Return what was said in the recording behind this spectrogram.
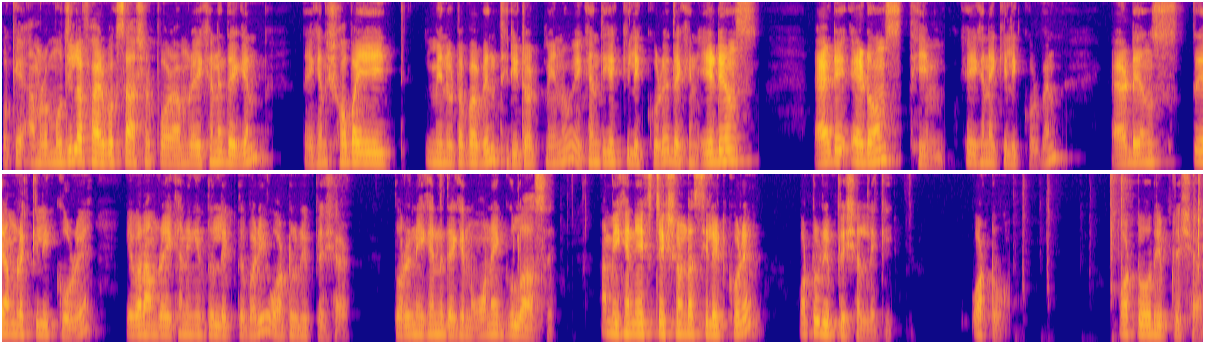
ওকে, আমরা মজিলা ফায়ারবক্সে আসার পর আমরা এখানে দেখেন, এখানে সবাই এই মেনুটা পাবেন থ্রি ডট মেনু এখান থেকে ক্লিক করে দেখেন এডেন্স অ্যাড অ্যাডন্স থিম এখানে ক্লিক করবেন। অ্যাডেন্সতে আমরা ক্লিক করে এবার আমরা এখানে কিন্তু লিখতে পারি অটো রিপ্রেসার ধরেন এখানে দেখেন অনেকগুলো আছে। আমি এখানে এক্সটেকশনটা সিলেক্ট করে অটো রিপ্রেসার লিখি। অটো অটো রিপ্রেসার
